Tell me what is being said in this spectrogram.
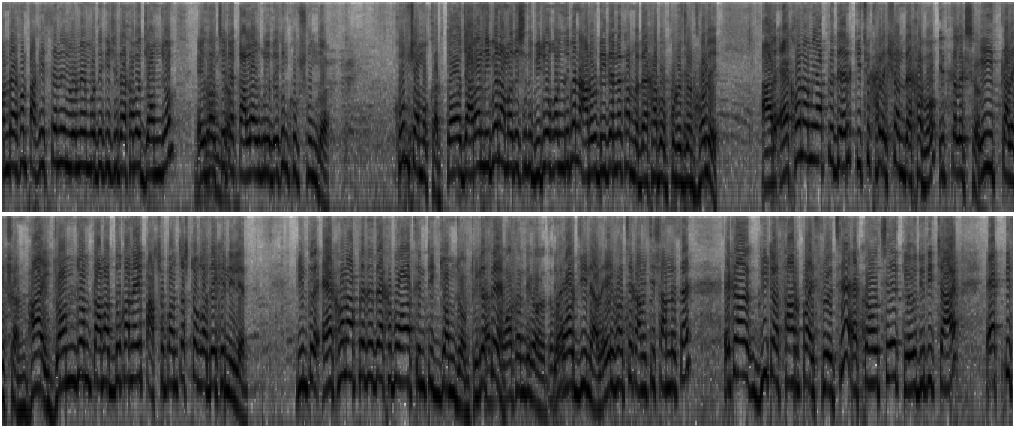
আমরা এখন পাকিস্তানি লোনের মধ্যে কিছু দেখাবো জমজম। এই হচ্ছে এটা কালারগুলো দেখুন খুব সুন্দর। খুব চমৎকার। তো যারা নিবেন আমাদের সাথে ভিডিও কল দিবেন আরও ডিজাইনের আমরা দেখাবো প্রয়োজন হলে। আর এখন আমি আপনাদের কিছু কালেকশন দেখাবো। ঈদ কালেকশন ঈদ কালেকশন ভাই জমজম তো আমার দোকানে পাঁচশো পঞ্চাশ টাকা দেখে নিলেন। কিন্তু এখন আপনাদের দেখাবো অথেন্টিক জমজম ঠিক আছে? অথেন্টিক হবে তো অরিজিনাল এই হচ্ছে কামিচির সামনে সাইড এটা দুইটা সারপ্রাইজ রয়েছে। একটা হচ্ছে কেউ যদি চায় এক পিস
